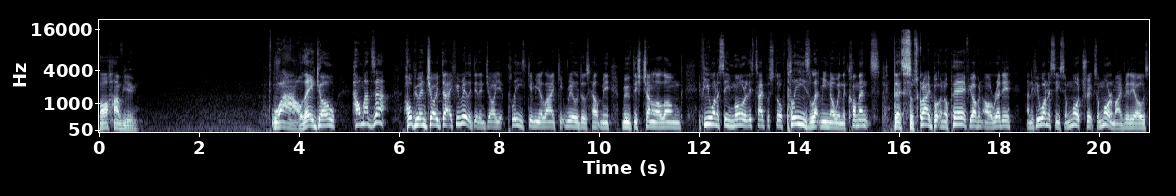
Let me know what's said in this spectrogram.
or have you? Wow, there you go. How mad's that? Hope you enjoyed that. If you really did enjoy it, please give me a like. It really does help me move this channel along. If you want to see more of this type of stuff, please let me know in the comments. There's a subscribe button up here if you haven't already. And if you want to see some more tricks or more of my videos,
